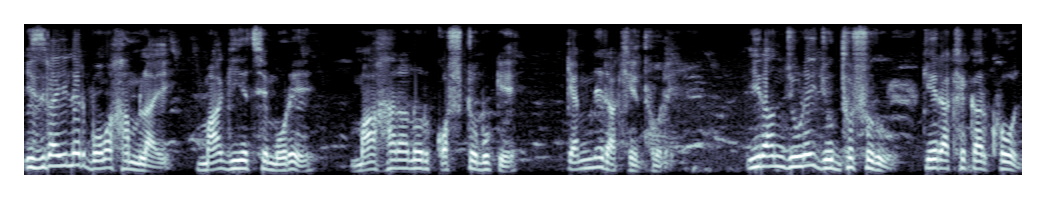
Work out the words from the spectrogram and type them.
ইসরায়েলের বোমা হামলায় মা গিয়েছে মরে, মা হারানোর কষ্ট বুকে কেমনে রাখে ধরে? ইরান জুড়েই যুদ্ধ শুরু। কে রাখে কার খোঁজ?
